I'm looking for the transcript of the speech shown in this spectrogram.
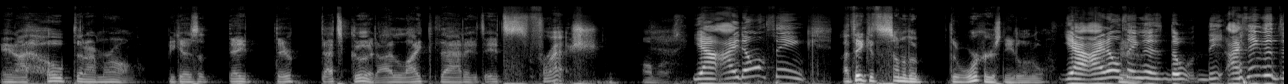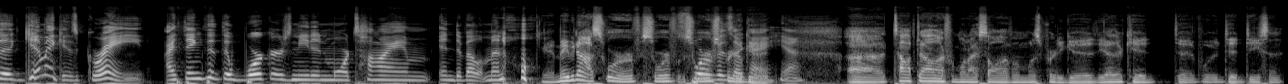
And I hope that I'm wrong because they they're that's good. I like that. It's it's fresh almost. yeah. I don't think. I think it's some of the the workers need a little. Yeah, I don't Yeah. think that the the. I think that the gimmick is great. I think that the workers needed more time in developmental. Yeah, maybe not Swerve. Swerve Swerve Swerve's is pretty okay. good. Yeah, Uh, Top Dollar, from what I saw of him, was pretty good. The other kid did, did decent.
